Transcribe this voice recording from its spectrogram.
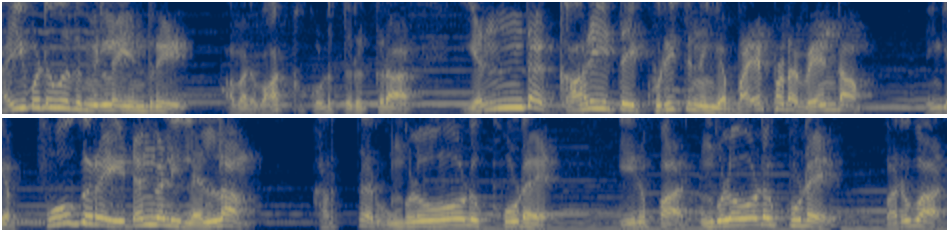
கைவிடுவதும் இல்லை என்று அவர் வாக்கு கொடுத்திருக்கிறார். எந்த காரியத்தை குறித்து நீங்க பயப்பட வேண்டாம். நீங்க போகிற இடங்களில் எல்லாம் கர்த்தர் உங்களோடு கூட இருப்பார் உங்களோடு கூட வருவார்.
